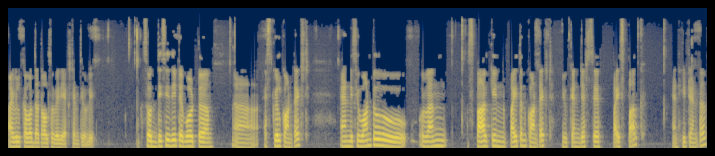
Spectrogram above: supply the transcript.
I will cover that also very extensively. So this is it about uh, uh, SQL context and if you want to run Spark in Python context you can just say PySpark and hit enter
